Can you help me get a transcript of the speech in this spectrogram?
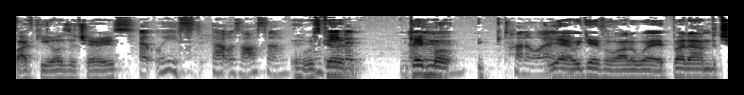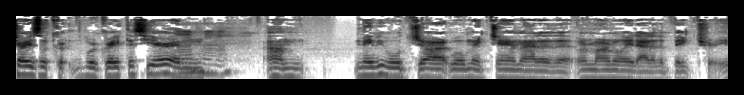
five kilos of cherries. At least that was awesome. It was And good. Gave, it Gave mo- ton away. Yeah, we gave a lot away, but um, the cherries look were great this year, and Mm-hmm. um, maybe we'll jar we'll make jam out of the or marmalade out of the big tree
